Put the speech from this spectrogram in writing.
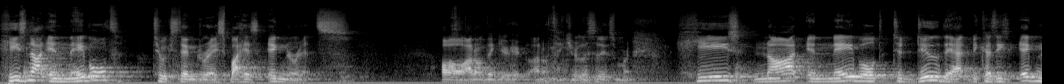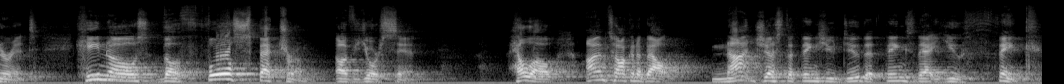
He's not enabled to extend grace by his ignorance. Oh, I don't think you're I don't think you're listening this. He's not enabled to do that because he's ignorant. He knows the full spectrum of your sin. Hello, I'm talking about not just the things you do, the things that you think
